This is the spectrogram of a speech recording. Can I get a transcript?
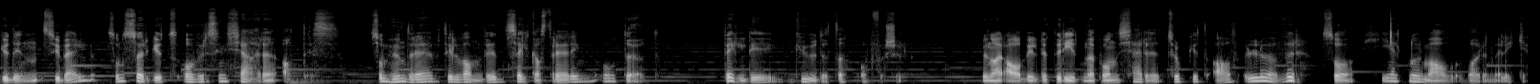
gudinnen Sybel, som sørget over sin kjære Attis som hun drev til vanvidd, selvkastrering og død. Veldig gudete oppførsel. Hun har avbildet ridende på en kjerre trukket av løver, så helt normal var hun vel ikke.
